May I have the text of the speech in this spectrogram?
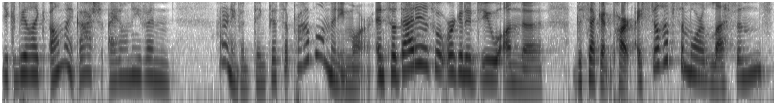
you can be like, "Oh my gosh, I don't even I don't even think that's a problem anymore." And so that is what we're going to do on the the second part. I still have some more lessons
